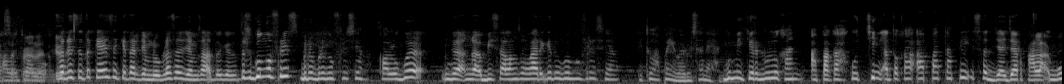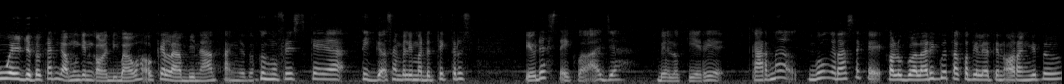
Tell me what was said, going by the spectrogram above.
Astagfirullahaladzim. terus itu kayak sekitar jam 12 atau jam 1 gitu. Terus gue nge-freeze bener-bener nge-freeze ya. Kalau gue nggak nggak bisa langsung lari gitu gue nge-freeze ya. Itu apa ya barusan ya? Gue mikir dulu kan apakah kucing ataukah apa tapi sejajar pala gue gitu kan. Nggak mungkin kalau di bawah oke lah binatang gitu. Gue nge-freeze kayak 3 sampai 5 detik terus ya udah stay cool aja. Belok kiri karena gue ngerasa kayak kalau gue lari gue takut diliatin orang gitu.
